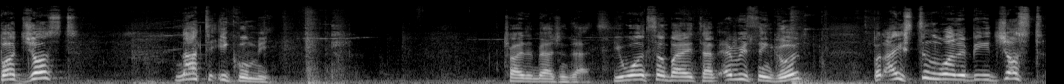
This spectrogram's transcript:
but just not to equal me. Try to imagine that. You want somebody to have everything good, but I still want to be just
